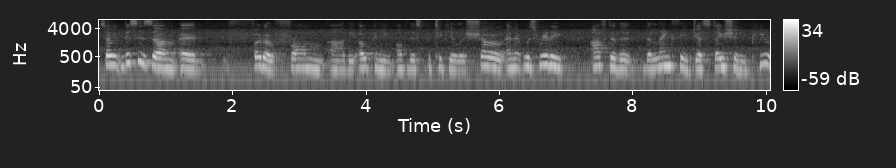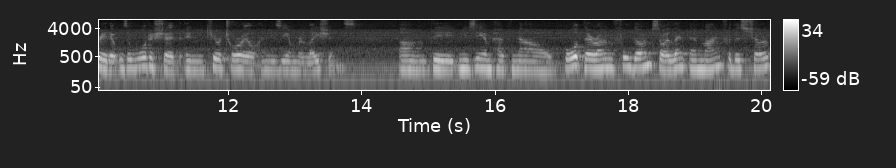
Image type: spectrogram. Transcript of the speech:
So, this is um, a photo from uh, the opening of this particular show, and it was really after the, the lengthy gestation period, it was a watershed in curatorial and museum relations. Um, the museum have now bought their own full dome, so I lent them mine for this show,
